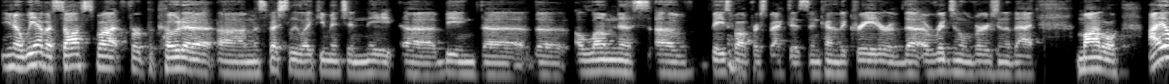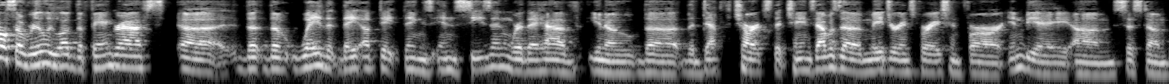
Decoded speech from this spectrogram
you know, we have a soft spot for PECOTA, um, especially like you mentioned, Nate, uh, being the, the alumnus of baseball prospectus and kind of the creator of the original version of that model. I also really love the Fangraphs, uh, the the way that they update things in season, where they have you know the the depth charts that change. That was a major inspiration for our NBA um, system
